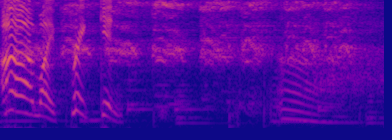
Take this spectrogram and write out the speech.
Ah, my freaking. Ah.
